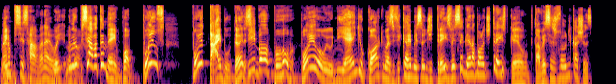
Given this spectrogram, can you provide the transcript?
Mas o não precisava, né? o- o- não, não o- precisava também. Pô, põe uns. Põe o Taibo, dane-se. Põe o, o Niang, o Cork, mas fica arremessando de três, vê se você ganha a bola de três, porque eu- talvez seja a sua única chance.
